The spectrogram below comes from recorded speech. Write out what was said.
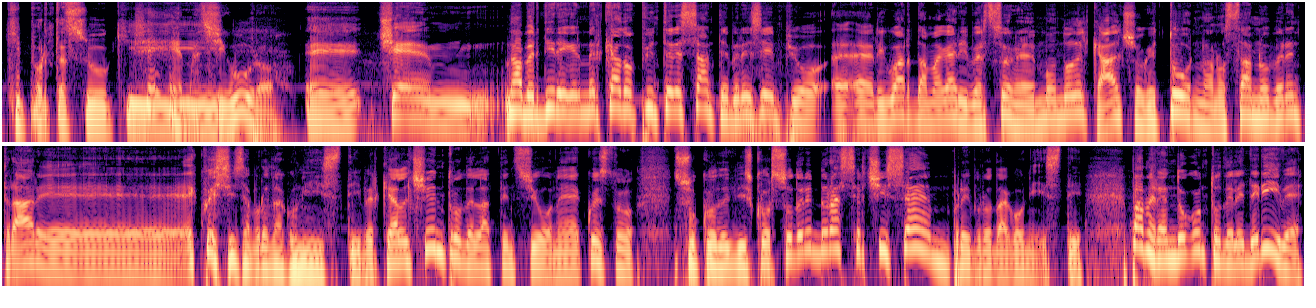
chi porta su, chi... Sì, ma sicuro. Eh, c'è... mh, No, per dire che il mercato più interessante, per esempio, eh, eh, riguarda magari persone del mondo del calcio che tornano, stanno per entrare e, e questi sono protagonisti, perché al centro dell'attenzione, è questo il succo del discorso, dovrebbero esserci sempre i protagonisti. Poi mi rendo conto delle derive.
